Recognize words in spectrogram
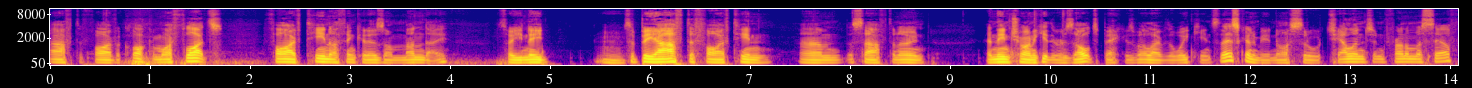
after five o'clock, and my flight's five ten, I think it is on Monday. So you need Mm. to be after five ten um, this afternoon, and then trying to get the results back as well over the weekend. So that's going to be a nice little challenge in front of myself.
